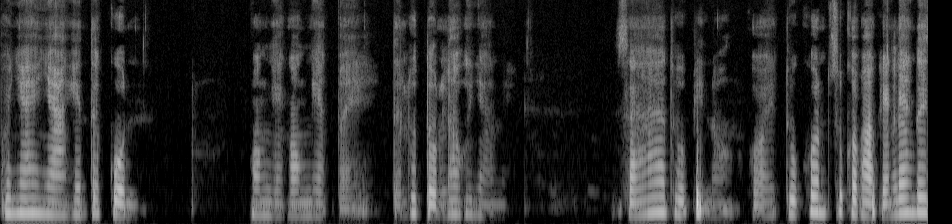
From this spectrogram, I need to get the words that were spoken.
พ่อใหญ่ยางเห็นต่ก้นง็อกแงกไป แต่รุตนเล่าคือหยังนี่สาธุพี่น้อง ขอให้ทุกคนสุขภาพแข็งแรงด้อ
